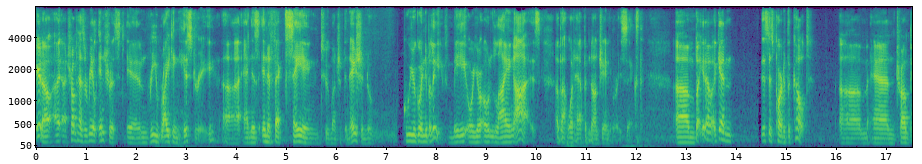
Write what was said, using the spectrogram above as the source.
you know, uh, Trump has a real interest in rewriting history uh, and is, in effect, saying to much of the nation who you're going to believe, me or your own lying eyes about what happened on January 6th. Um, but, you know, again, this is part of the cult. Um, and Trump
